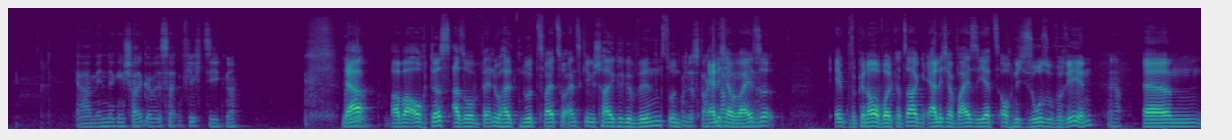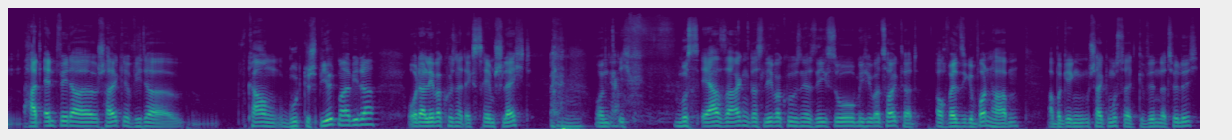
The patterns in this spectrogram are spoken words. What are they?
Ja, am Ende gegen Schalke ist halt ein Pflichtsieg, ne? Ja, also, aber auch das, also wenn du halt nur 2 zu 1 gegen Schalke gewinnst und, und ehrlicherweise, äh, genau, wollte gerade sagen, ehrlicherweise jetzt auch nicht so souverän, ja. ähm, hat entweder Schalke wieder kaum gut gespielt mal wieder oder Leverkusen hat extrem schlecht. Mhm. Und ja. ich muss eher sagen, dass Leverkusen jetzt nicht so mich überzeugt hat, auch wenn sie gewonnen haben. Aber gegen Schalke musst du halt gewinnen, natürlich.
